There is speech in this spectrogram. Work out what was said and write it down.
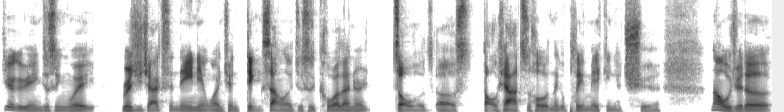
第二个原因就是因为 Reggie Jackson 那一年完全顶上了，就是 Kawhi Leonard 走呃倒下之后的那个 Playmaking 的缺。那我觉得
